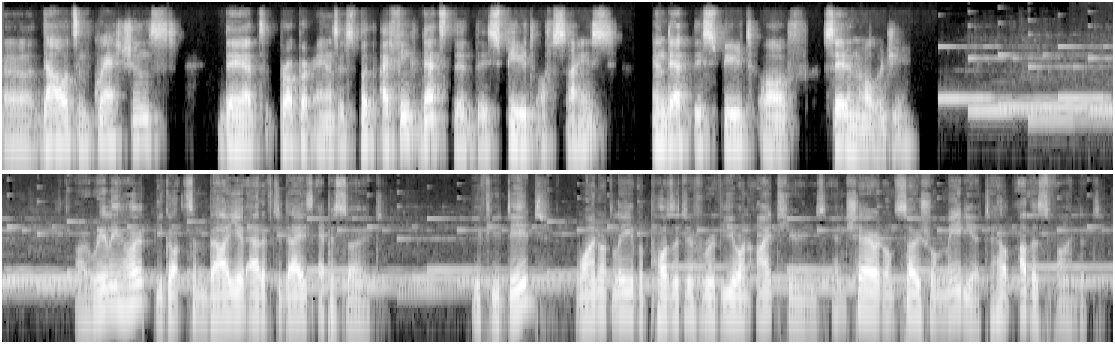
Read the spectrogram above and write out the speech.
uh, doubts and questions that proper answers. But I think that's the, the spirit of science and that the spirit of serenology. I really hope you got some value out of today's episode. If you did, why not leave a positive review on iTunes and share it on social media to help others find it?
